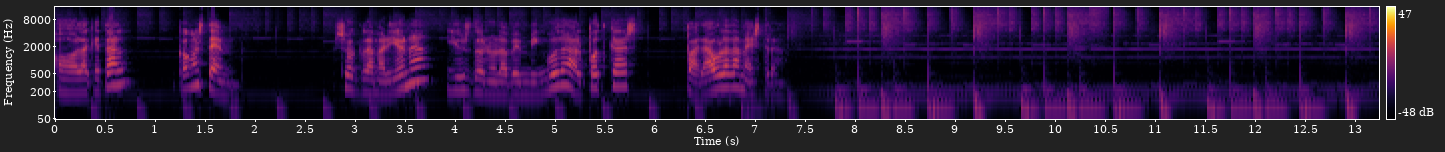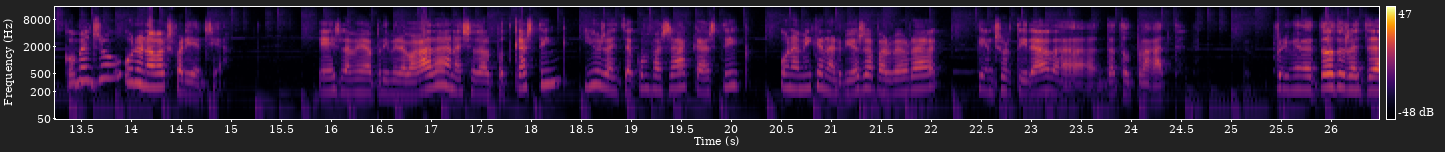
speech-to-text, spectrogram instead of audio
Hola, què tal? Com estem? Soc la Mariona i us dono la benvinguda al podcast Paraula de Mestre. Començo una nova experiència. És la meva primera vegada en això del podcasting i us haig de confessar que estic una mica nerviosa per veure què en sortirà de, de tot plegat. Primer de tot us haig, de,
